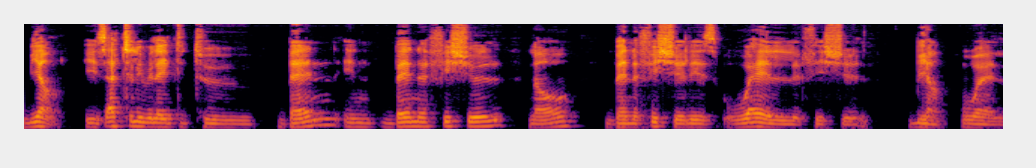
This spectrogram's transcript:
bien is actually related to ben in beneficial. No, beneficial is well official. Bien, well.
